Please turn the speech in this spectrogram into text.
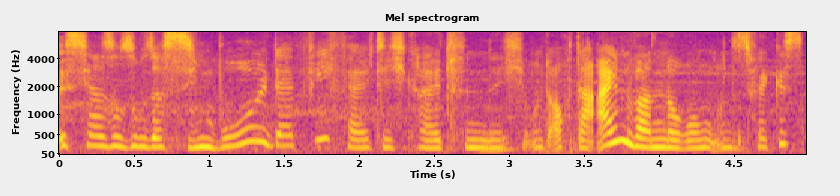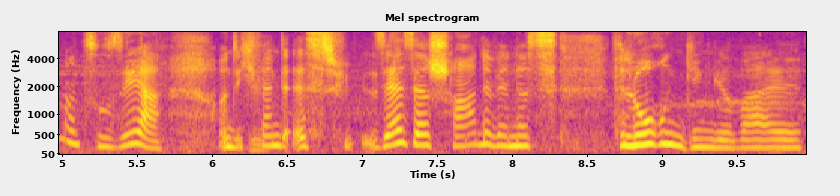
ist ja so, so das Symbol der Vielfältigkeit, finde ich. Und auch der Einwanderung. Und das vergisst man zu sehr. Und ich fände es sehr, sehr schade, wenn es verloren ginge, weil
